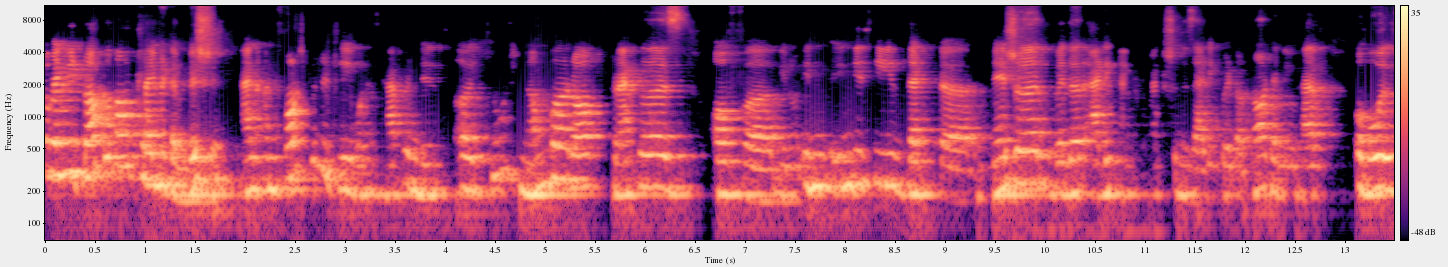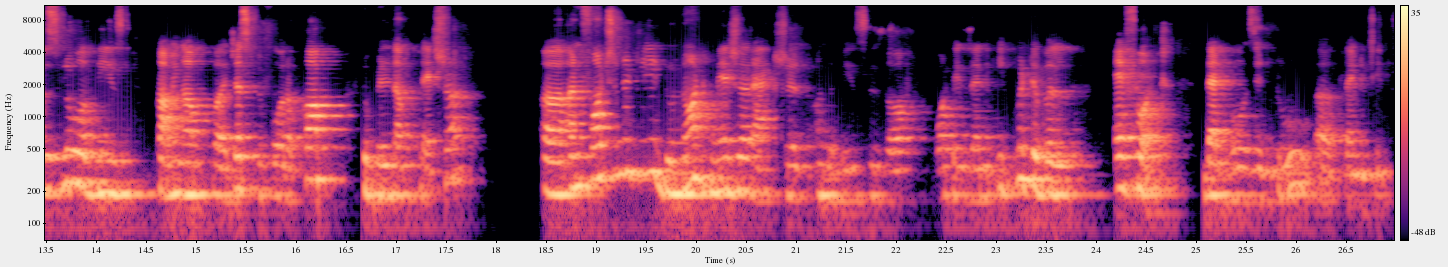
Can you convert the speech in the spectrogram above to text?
So when we talk about climate ambition, and unfortunately, what has happened is a huge number of trackers of uh, you know in, indices that uh, measure whether action is adequate or not, and you have a whole slew of these coming up uh, just before a COP to build up pressure. Uh, unfortunately, do not measure action on the basis of what is an equitable effort that goes into uh, climate change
